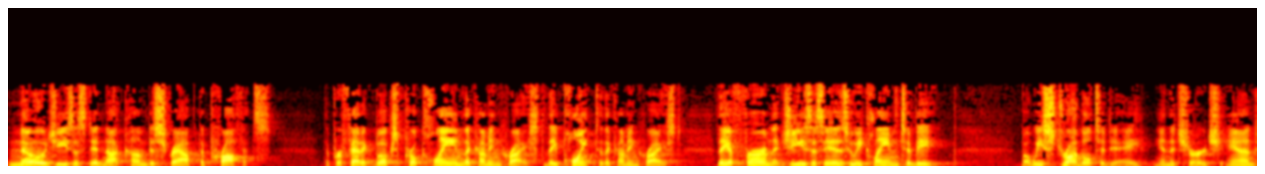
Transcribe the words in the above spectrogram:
no, Jesus did not come to scrap the prophets. The prophetic books proclaim the coming Christ. They point to the coming Christ. They affirm that Jesus is who he claimed to be. But we struggle today in the church and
